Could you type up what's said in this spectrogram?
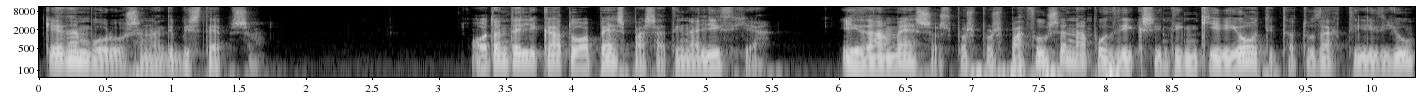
και δεν μπορούσα να την πιστέψω. Όταν τελικά του απέσπασα την αλήθεια, είδα αμέσως πως προσπαθούσε να αποδείξει την κυριότητα του δαχτυλιδιού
